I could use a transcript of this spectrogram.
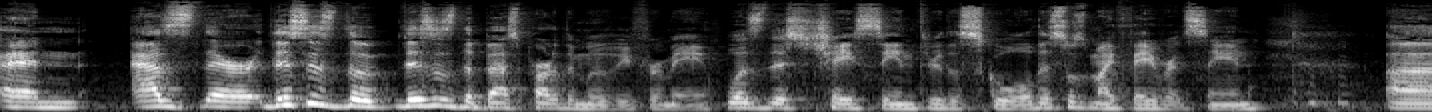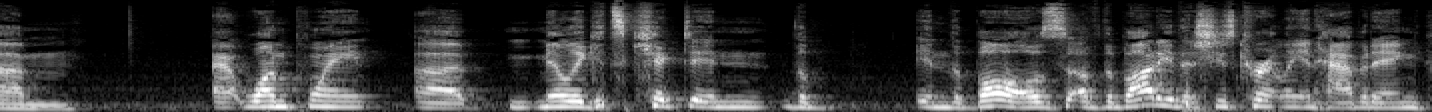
and as they're this is the this is the best part of the movie for me was this chase scene through the school. This was my favorite scene. Um, at one point, uh, Millie gets kicked in the in the balls of the body that she's currently inhabiting,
